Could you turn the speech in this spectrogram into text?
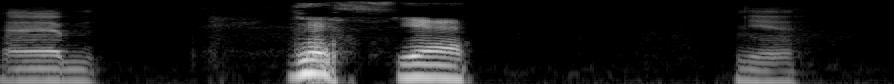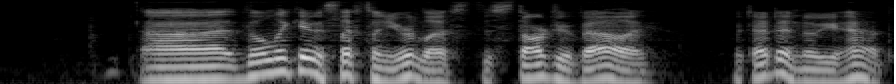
Um, Yes. Yeah. yeah. Uh, the only game that's left on your list is Stardew Valley, which I didn't know you had.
